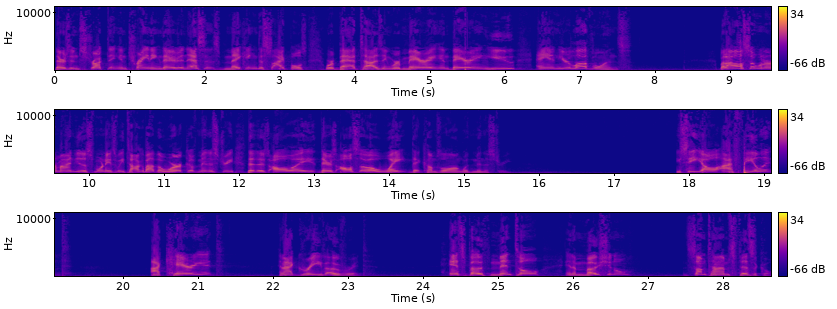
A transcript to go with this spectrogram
there's instructing and training, there's, in essence, making disciples. We're baptizing, we're marrying and burying you and your loved ones. But I also want to remind you this morning as we talk about the work of ministry that there's always there's also a weight that comes along with ministry. You see y'all, I feel it. I carry it and I grieve over it. It's both mental and emotional, and sometimes physical.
